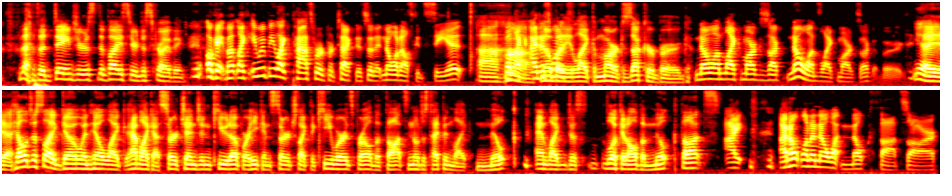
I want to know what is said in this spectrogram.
that's a dangerous device you're describing. Okay, but like it would be like password protected so that no one else could see it. Uh But, like, I just nobody wanted- like Mark Zuckerberg. No one like Mark Zuck. No one's like Mark Zuckerberg. Yeah, yeah. He'll just like go and he'll like have like a search engine queued up where he can search like the keywords for all the thoughts, and he'll just type in like milk and like just look at all the milk thoughts. I I don't want to know what milk thoughts are.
